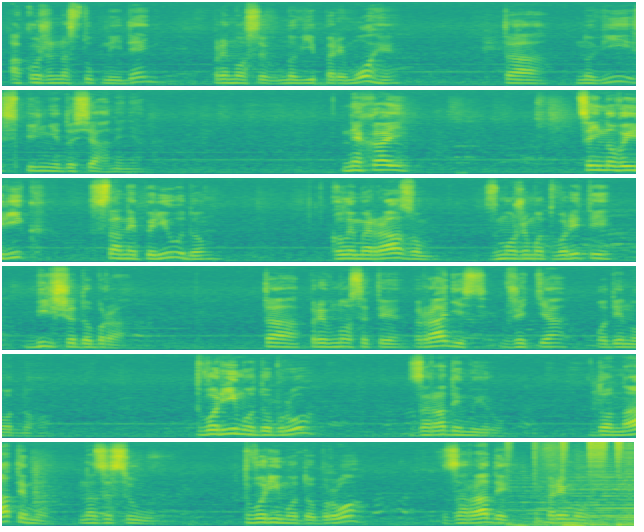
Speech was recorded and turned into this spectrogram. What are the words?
а кожен наступний день приносив нові перемоги та нові спільні досягнення. Нехай цей новий рік стане періодом, коли ми разом зможемо творити більше добра та привносити радість в життя один одного. Творімо добро заради миру, донатимо на ЗСУ, творімо добро заради перемоги.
